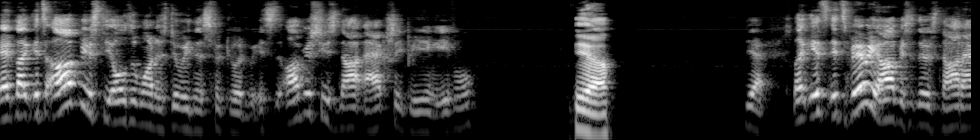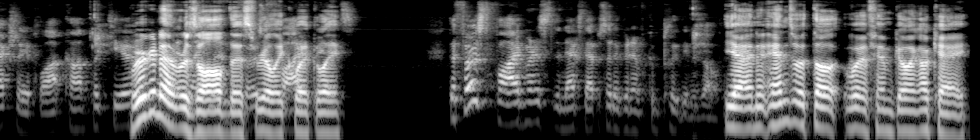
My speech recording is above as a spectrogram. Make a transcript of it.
and like it's obvious the older one is doing this for good. It's obvious she's not actually being evil. Yeah. Yeah, like it's it's very obvious that there's not actually a plot conflict here. We're gonna And, resolve the this really quickly. minutes- the first five minutes of the next episode are gonna completely resolve. it. Yeah, and it ends with the with him going, "Okay,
